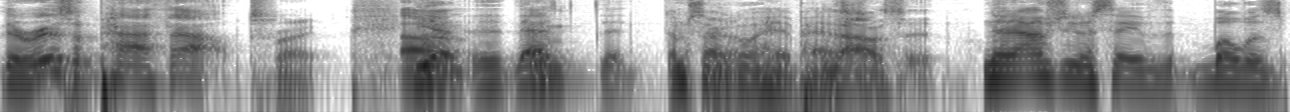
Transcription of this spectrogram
there is a path out. right. yeah, Um, that, and- that- I'm sorry. Go ahead, Pastor. That was it. No, I was going to say what was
